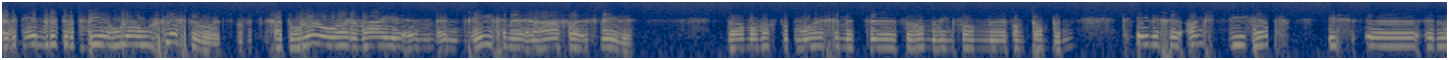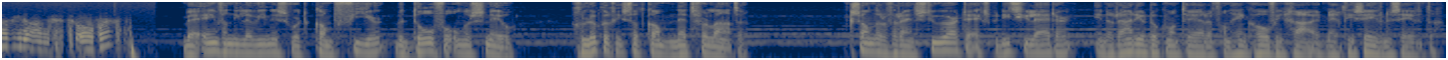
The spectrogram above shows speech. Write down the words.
heb ik de indruk dat het weer hoe hoe slechter wordt. Want het gaat hoe harder waaien en, en regenen en hagelen en sneeuwen. Nou, maar wacht tot morgen met eh, verandering van, eh, van kampen. De enige angst die ik heb is eh, een lawineangst. Over. Bij een van die lawines wordt kamp 4 bedolven onder sneeuw. Gelukkig is dat kamp net verlaten. Xander Verijn Stuart, de expeditieleider, in de radiodocumentaire van Henk Hovinga uit 1977.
